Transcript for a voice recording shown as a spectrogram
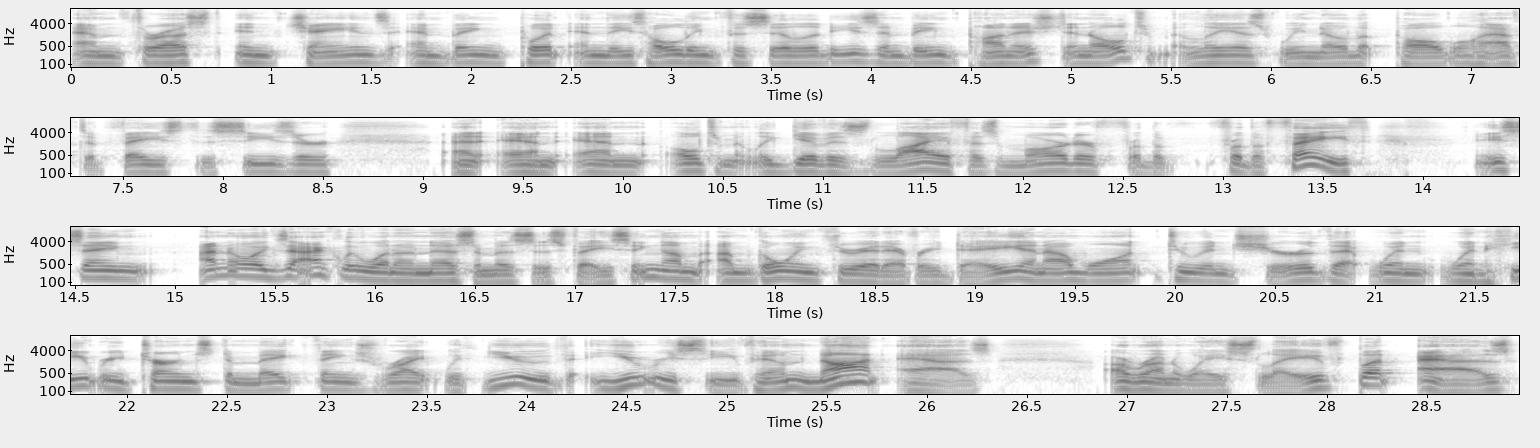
am thrust in chains and being put in these holding facilities and being punished. And ultimately, as we know that Paul will have to face the Caesar and, and, and ultimately give his life as a martyr for the, for the faith, he's saying, I know exactly what Onesimus is facing. I'm I'm going through it every day and I want to ensure that when when he returns to make things right with you that you receive him not as a runaway slave but as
